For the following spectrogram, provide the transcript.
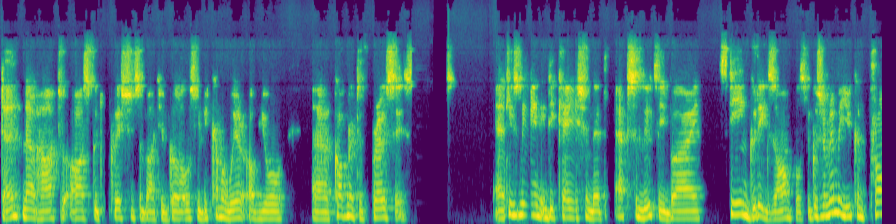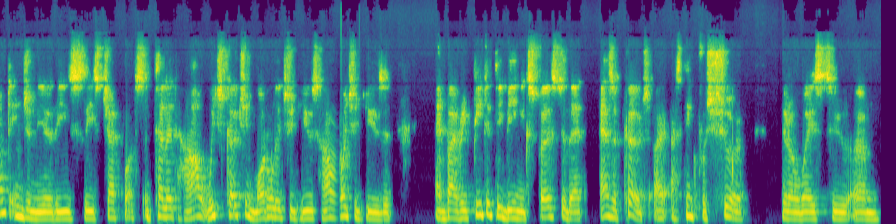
don't know how to ask good questions about your goals, you become aware of your uh, cognitive process. And it gives me an indication that absolutely by seeing good examples. Because remember you can prompt engineer these these chatbots and tell it how which coaching model it should use how it should use it. And by repeatedly being exposed to that as a coach i, I think for sure there are ways to um,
